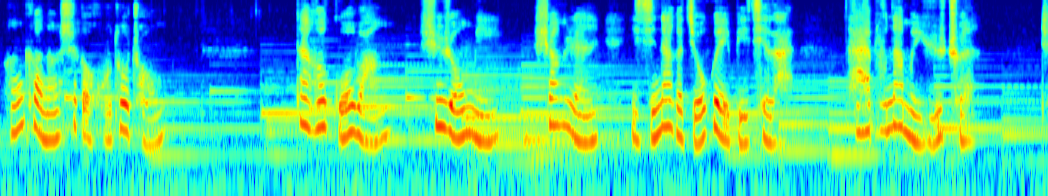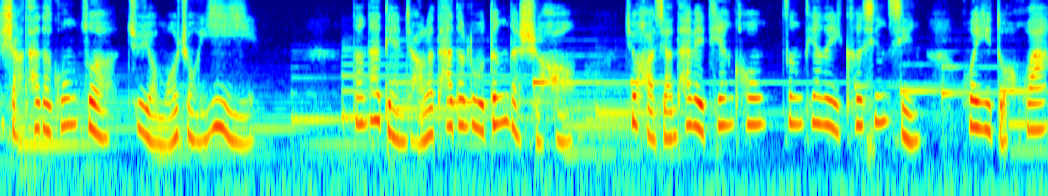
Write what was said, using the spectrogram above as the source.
很可能是个糊涂虫，但和国王、虚荣迷、商人以及那个酒鬼比起来，他还不那么愚蠢。至少他的工作具有某种意义。当他点着了他的路灯的时候，就好像他为天空增添了一颗星星或一朵花；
